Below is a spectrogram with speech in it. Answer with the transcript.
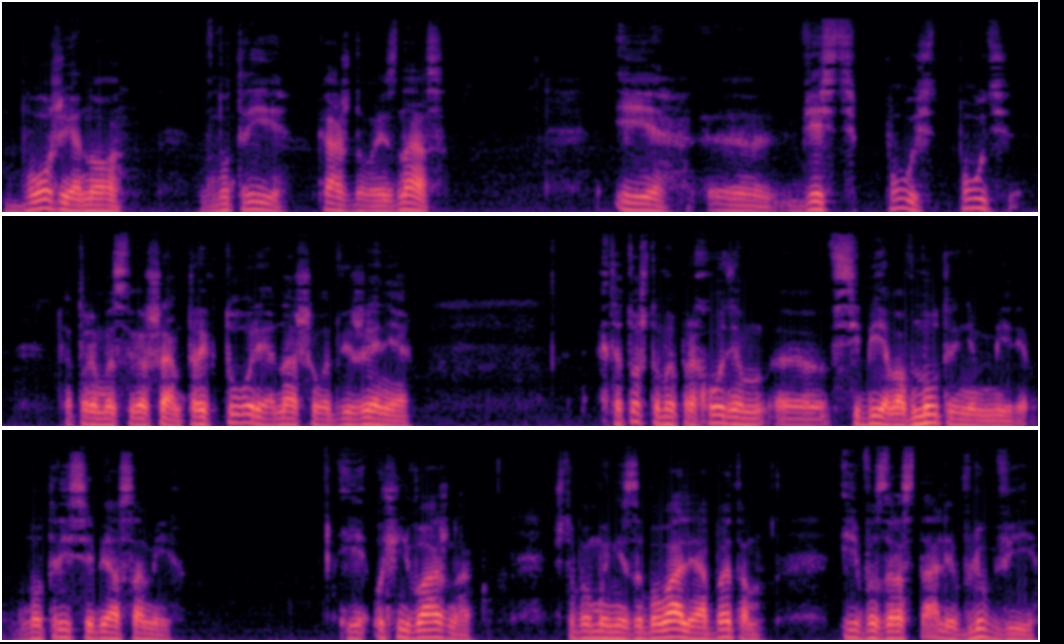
Божье, оно внутри каждого из нас. И э, весь путь, путь, который мы совершаем, траектория нашего движения, это то, что мы проходим э, в себе, во внутреннем мире, внутри себя самих. И очень важно, чтобы мы не забывали об этом и возрастали в любви,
